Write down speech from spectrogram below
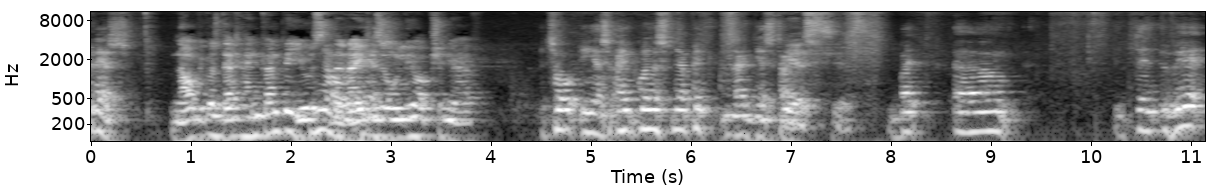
press? Now because that hand can't be used, No, the right yes. is the only option you have. So yes, I'm gonna snap it like this time. Yes, yes. But um, then where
